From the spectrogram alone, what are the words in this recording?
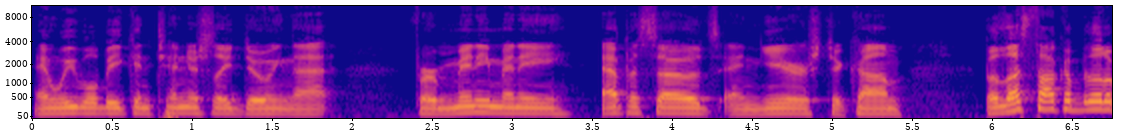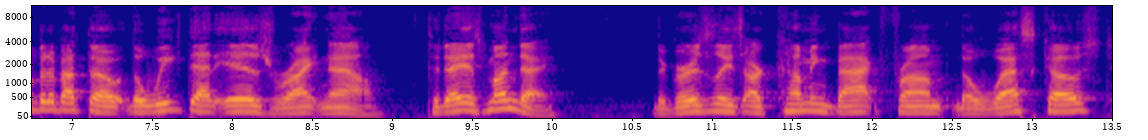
and we will be continuously doing that for many many episodes and years to come. But let's talk a little bit about the the week that is right now. Today is Monday. The Grizzlies are coming back from the West Coast,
